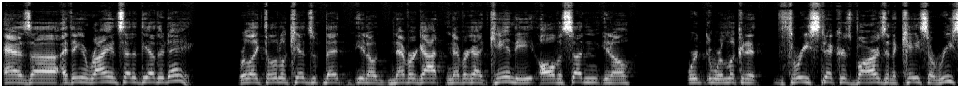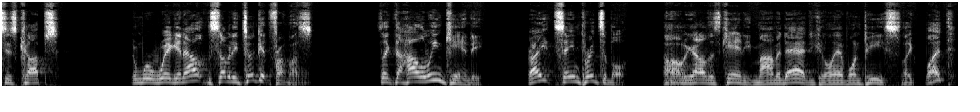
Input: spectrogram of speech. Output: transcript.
as uh, I think Ryan said it the other day. We're like the little kids that you know never got never got candy. All of a sudden, you know, we're we're looking at three Snickers bars and a case of Reese's cups, and we're wigging out, and somebody took it from us. It's like the Halloween candy, right? Same principle. Oh, we got all this candy. Mom and dad, you can only have one piece. Like, what?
